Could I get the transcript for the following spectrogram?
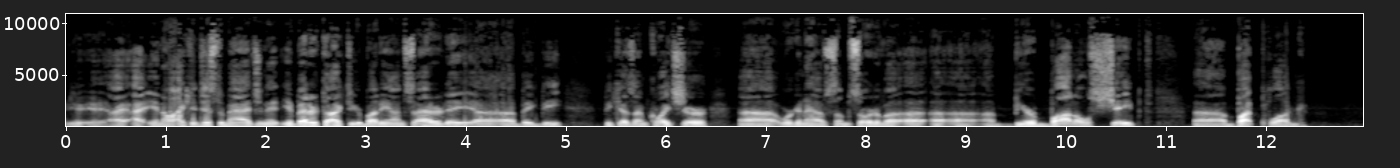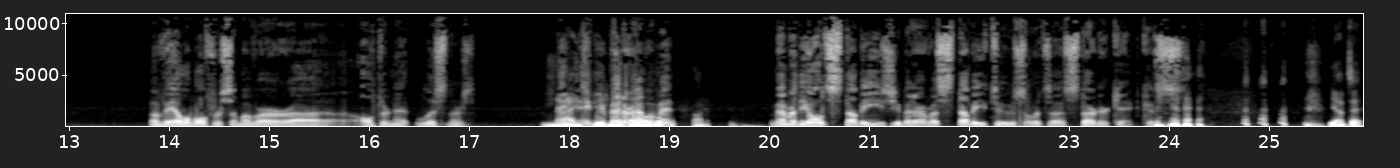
You- I, I, you know, I can just imagine it. You better talk to your buddy on Saturday, uh, uh, Big B, because I'm quite sure uh, we're going to have some sort of a, a, a, a beer bottle shaped uh, butt plug available for some of our uh, alternate listeners. Nice. and We you better have 'em logo in- Remember the old stubbies? You better have a stubby too, so it's a starter kit. Because You have to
